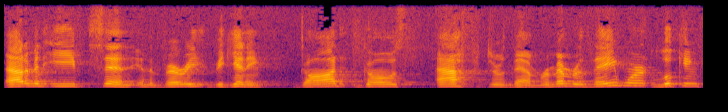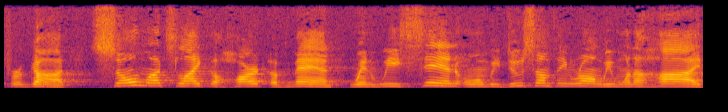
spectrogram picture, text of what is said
Adam and Eve sinned in the very beginning. God goes after them. Remember, they weren't looking for God so much like the heart of man. When we sin or when we do something wrong, we want to hide.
